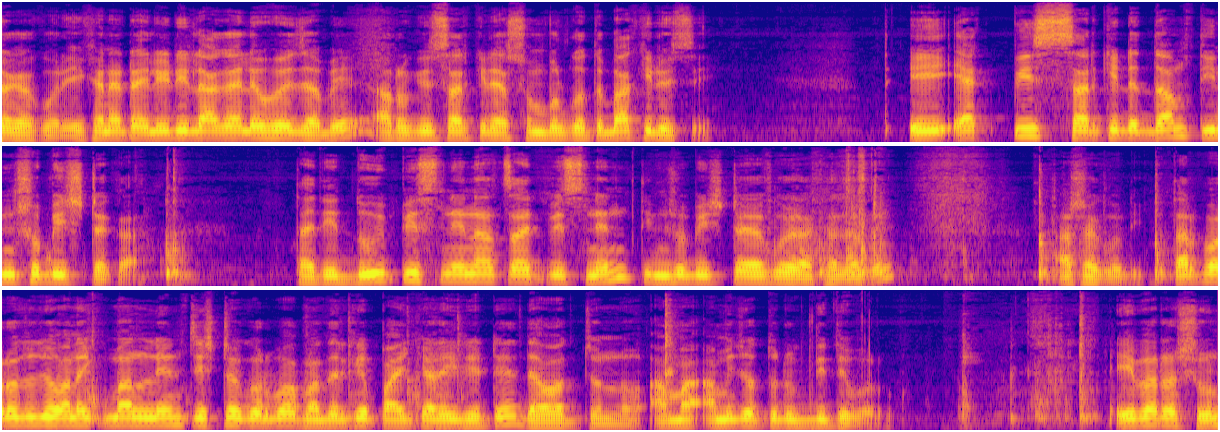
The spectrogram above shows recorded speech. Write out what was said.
টাকা করে। এখানে একটা এলইডি লাগাইলে হয়ে যাবে আরও কিছু সার্কিট অ্যাসেম্বল করতে বাকি রয়েছে। এই এক পিস সার্কিটের দাম তিনশো বিশ টাকা। তাই দুই পিস নেন আর চার পিস নেন, তিনশো বিশ টাকা করে রাখা যাবে। আশা করি। তারপরেও যদি অনেক মাল নেন, চেষ্টা করব আপনাদেরকে পাইকারি রেটে দেওয়ার জন্য। আমা আমি যতটুকু দিতে পারব। এবার আসুন,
